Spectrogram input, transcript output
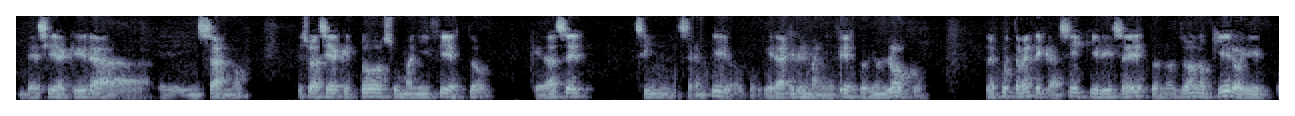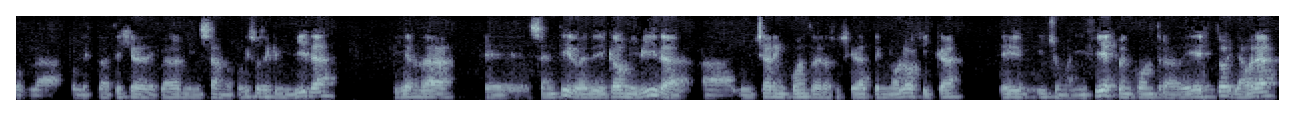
decía que era eh, insano, eso hacía que todo su manifiesto quedase sin sentido, porque era, el manifiesto de un loco. Entonces justamente Kaczynski dice esto, ¿no? yo no quiero ir por la, por la estrategia de declararme insano, porque eso hace que mi vida pierda eh, sentido. He dedicado mi vida a luchar en contra de la sociedad tecnológica, he hecho manifiesto en contra de esto y ahora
